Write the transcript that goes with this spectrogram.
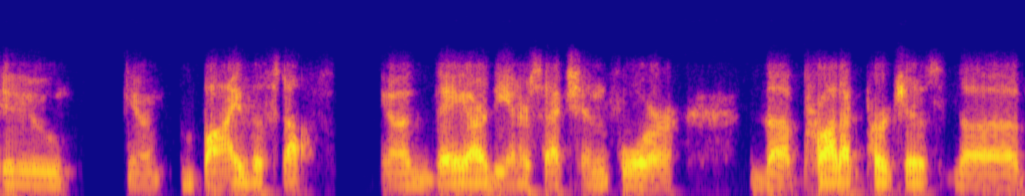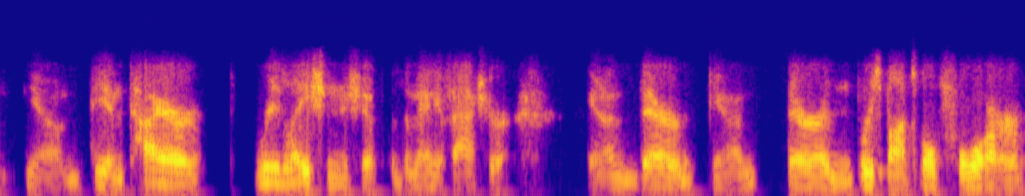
to, you know, buy the stuff. You know, they are the intersection for the product purchase, the, you know, the entire relationship with the manufacturer. You know, they're, you know, they're responsible for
